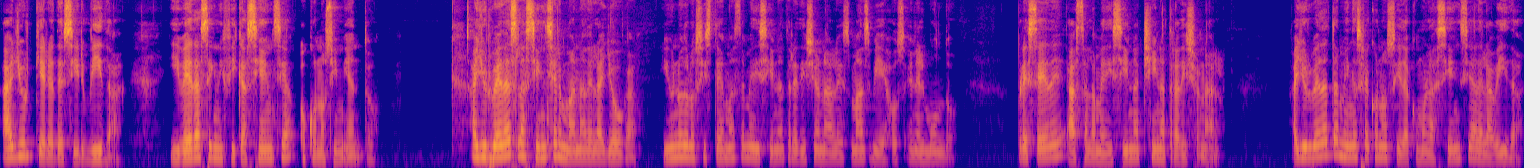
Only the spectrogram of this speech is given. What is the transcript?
Ayur quiere decir vida, y Veda significa ciencia o conocimiento. Ayurveda es la ciencia hermana de la yoga, y uno de los sistemas de medicina tradicionales más viejos en el mundo. Precede hasta la medicina china tradicional. Ayurveda también es reconocida como la ciencia de la vida.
